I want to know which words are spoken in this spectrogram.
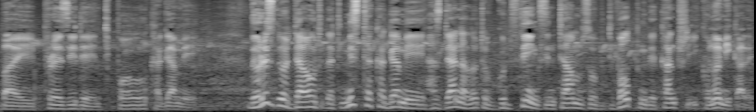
by President Paul Kagame. There is no doubt that Mr. Kagame has done a lot of good things in terms of developing the country economically.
